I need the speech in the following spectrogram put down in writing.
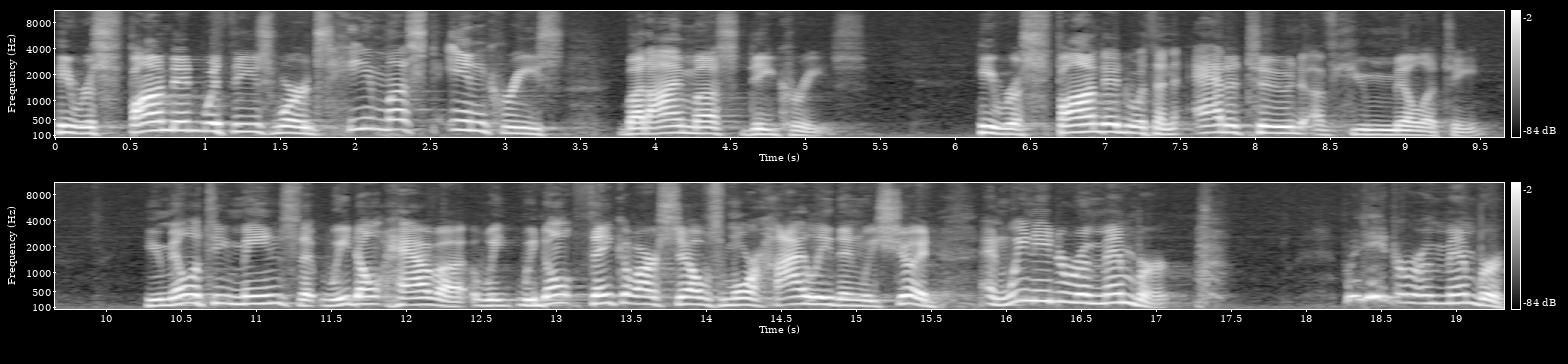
He responded with these words He must increase, but I must decrease. He responded with an attitude of humility. Humility means that we don't have a we, we don't think of ourselves more highly than we should. And we need to remember, we need to remember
